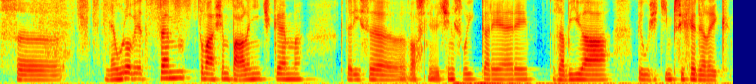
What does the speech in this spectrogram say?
s neurovědcem Tomášem Páleníčkem, který se vlastně většinu své kariéry zabývá využitím psychedelik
